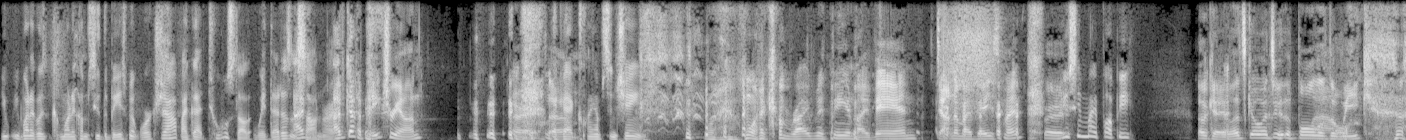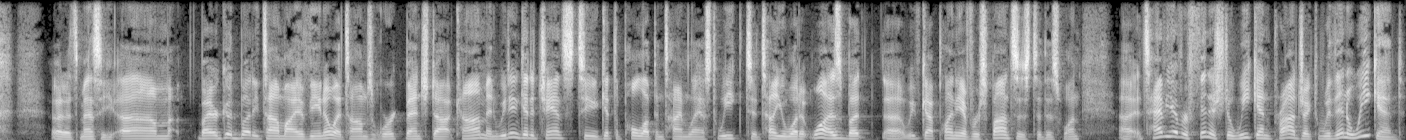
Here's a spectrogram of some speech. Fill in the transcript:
you, you want to go? Want to come see the basement workshop? I've got tools. Down. Wait, that doesn't I've, sound right. I've got a Patreon. All right. I um, got clamps and chains. Want to come ride with me in my van down to my basement? Have you seen my puppy? Okay, let's go into the poll of the week. oh, that's messy. Um, by our good buddy Tom Iovino at tomsworkbench.com. And we didn't get a chance to get the poll up in time last week to tell you what it was, but uh, we've got plenty of responses to this one. Uh, it's Have you ever finished a weekend project within a weekend?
